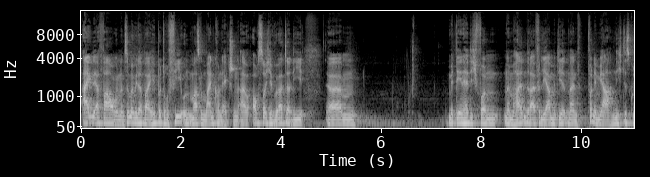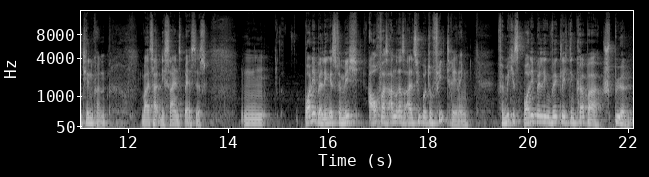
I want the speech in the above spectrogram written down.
Eigene Erfahrungen, dann sind wir wieder bei Hypertrophie und Muscle-Mind-Connection. Auch solche Wörter, die ähm, mit denen hätte ich von einem halben, dreiviertel Jahr mit dir, nein, von dem Jahr nicht diskutieren können, weil es halt nicht science-based ist. Mm, Bodybuilding ist für mich auch was anderes als Hypertrophie-Training. Für mich ist Bodybuilding wirklich den Körper spüren.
